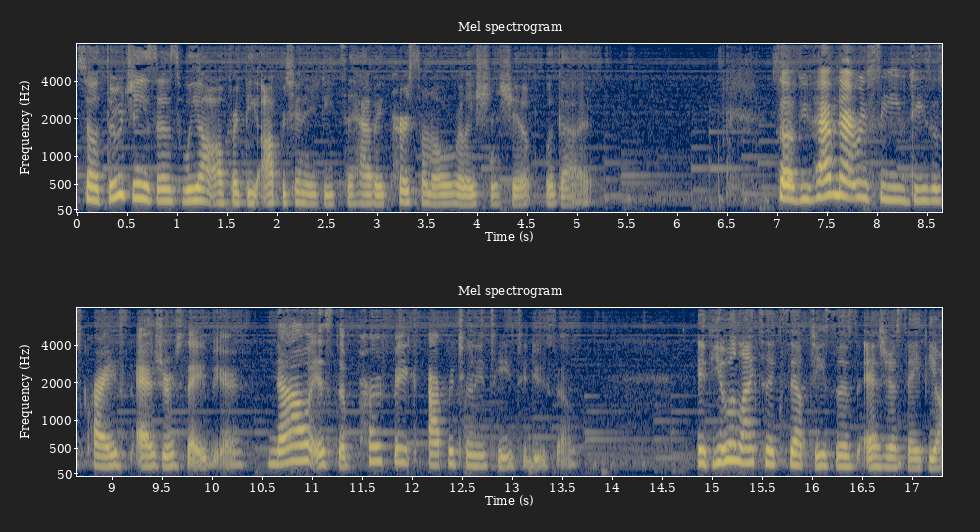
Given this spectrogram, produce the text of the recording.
So through Jesus, we are offered the opportunity to have a personal relationship with God. So if you have not received Jesus Christ as your Savior, now is the perfect opportunity to do so. If you would like to accept Jesus as your Savior,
